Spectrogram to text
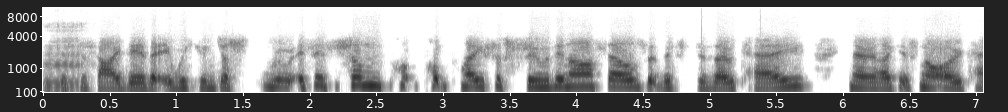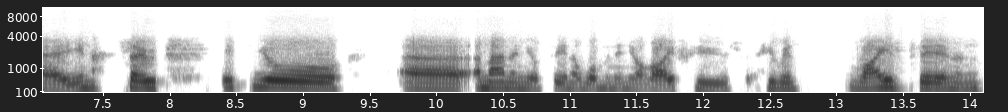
Mm. Just this idea that we can just, if it's some p- place of soothing ourselves that this is okay, you know, like it's not okay. So if you're uh, a man and you're seeing a woman in your life who's who is rising and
